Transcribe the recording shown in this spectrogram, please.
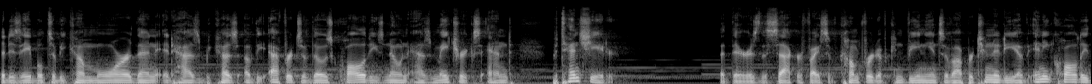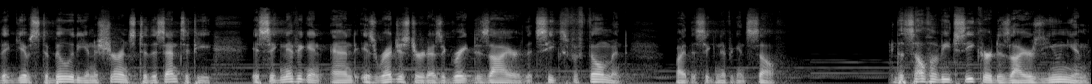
that is able to become more than it has because of the efforts of those qualities known as matrix and potentiator that there is the sacrifice of comfort, of convenience, of opportunity, of any quality that gives stability and assurance to this entity is significant and is registered as a great desire that seeks fulfillment by the significant self. The self of each seeker desires union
